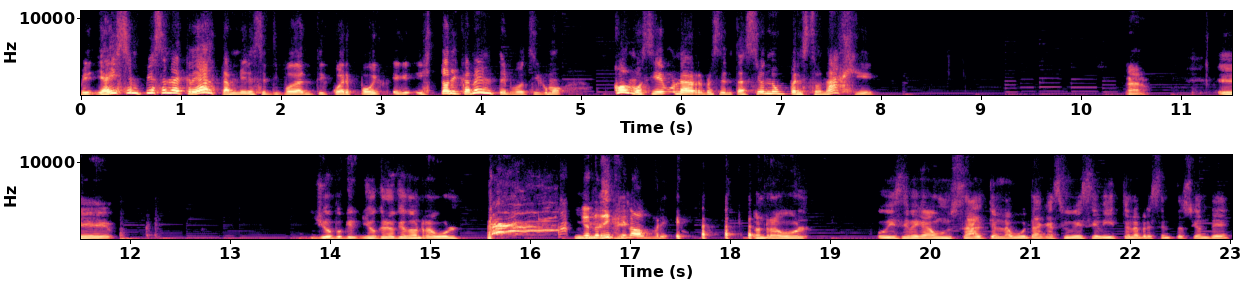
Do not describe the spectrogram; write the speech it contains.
y ahí se empiezan a crear también ese tipo de anticuerpos eh, históricamente, pues, así como ¿Cómo? Si es una representación de un personaje. Claro. Eh, yo, porque, yo creo que don Raúl. yo no dije nombre. don Raúl hubiese pegado un salto en la butaca si hubiese visto la presentación de,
